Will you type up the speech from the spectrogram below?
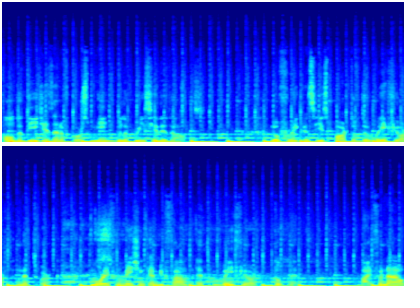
All the DJs and of course me will appreciate it a lot. Low Frequency is part of the Waveyard network. More information can be found at waveyard.net. Bye for now!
